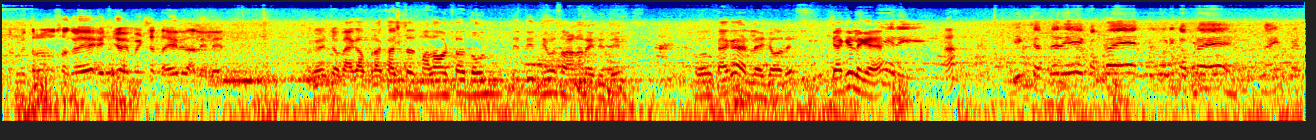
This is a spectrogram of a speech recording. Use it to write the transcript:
तर मित्रांनो सगळे एन्जॉयमेंटच्या तयारी झालेले आहेत. सगळ्यांच्या बॅगा. प्रकाश तर मला वाटतं दोन ते तीन दिवस राहणार आहे तिथे. तो काय काय आणलं याच्यामध्ये? क्या केले काय? है रे. हां? एक चादर है कपड़ा है थोड़ी थोड़ी कपड़ा है नाइट पैंट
